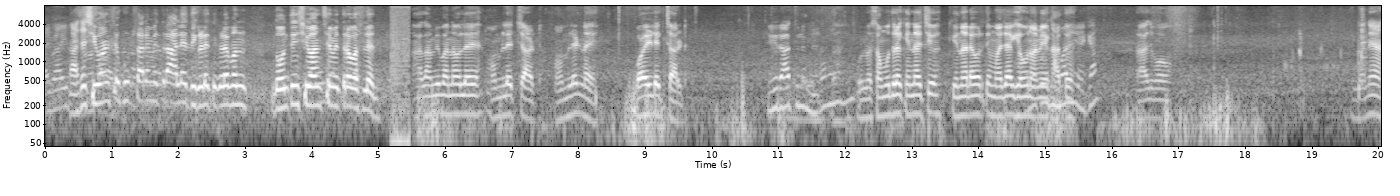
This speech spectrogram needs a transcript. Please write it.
असे शिवांचे खूप सारे मित्र आले तिकडे तिकडे पण दोन तीन शिवांचे मित्र बसलेत. आज आम्ही बनवलंय ऑमलेट चाट ऑमलेट नाही बॉइल्ड एग चाट हे रात तुला पूर्ण समुद्र किनारची किनाऱ्यावरती मजा घेऊन आम्ही हे खातोय. राजभाऊ. गण्या.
